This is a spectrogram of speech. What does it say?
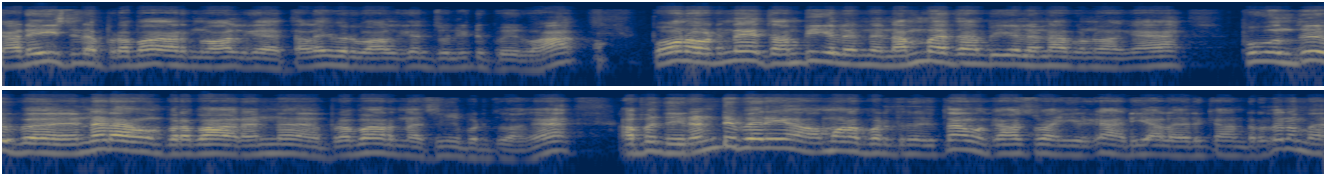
கடைசியில பிரபாகரன் வாழ்க தலைவர் வாழ்கன்னு சொல்லிட்டு போயிடுவான். போன உடனே தம்பிகள் என்ன நம்ம தம்பிகள் என்ன பண்ணுவாங்க? புகுந்து இப்ப என்னடா அவன் பிரபாகரன் பிரபாகரன் அசிங்கப்படுத்துவாங்க. அப்ப இந்த ரெண்டு பேரையும் அவமானப்படுத்துறதுக்கு தான் அவன் காசு வாங்கியிருக்கான் அடியாள இருக்கான்றதை நம்ம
